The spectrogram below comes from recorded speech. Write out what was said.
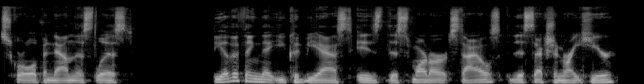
scroll up and down this list. The other thing that you could be asked is the smart art styles, this section right here.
